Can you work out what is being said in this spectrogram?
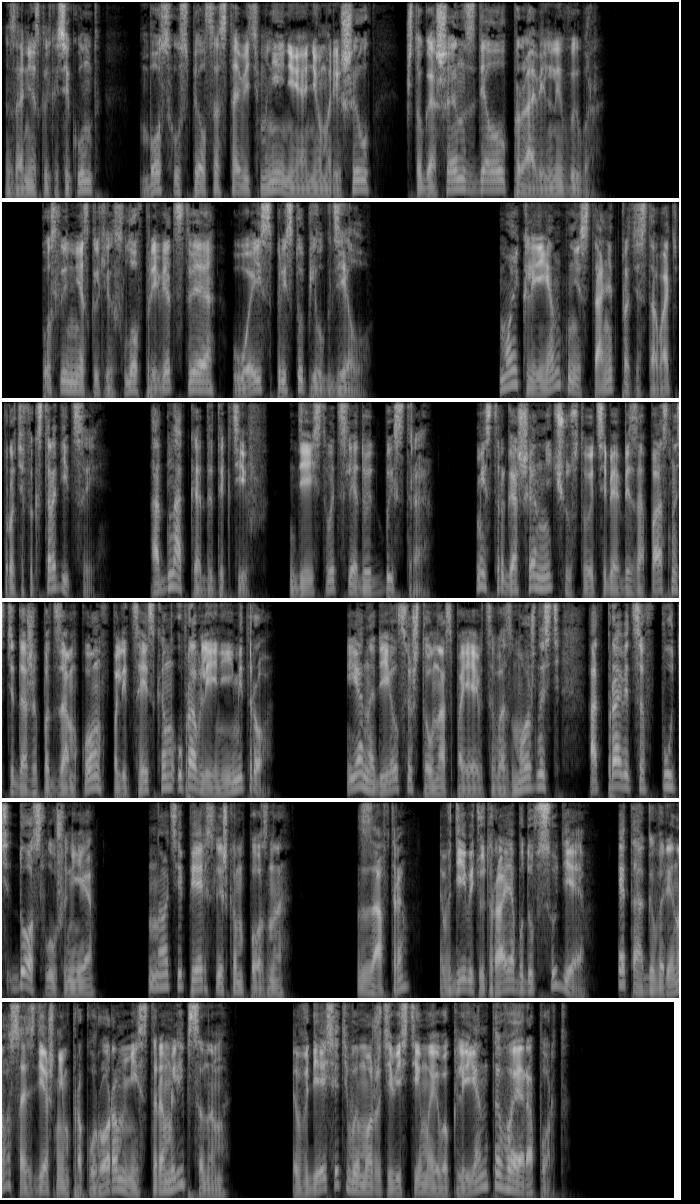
За несколько секунд Босх успел составить мнение о нем и решил, что Гашен сделал правильный выбор. После нескольких слов приветствия Уэйс приступил к делу. «Мой клиент не станет протестовать против экстрадиции. Однако, детектив, действовать следует быстро. Мистер Гашен не чувствует себя в безопасности даже под замком в полицейском управлении метро. Я надеялся, что у нас появится возможность отправиться в путь до слушания. Но теперь слишком поздно. Завтра в 9 утра я буду в суде. Это оговорено со здешним прокурором мистером Липсоном. В 10 вы можете вести моего клиента в аэропорт.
